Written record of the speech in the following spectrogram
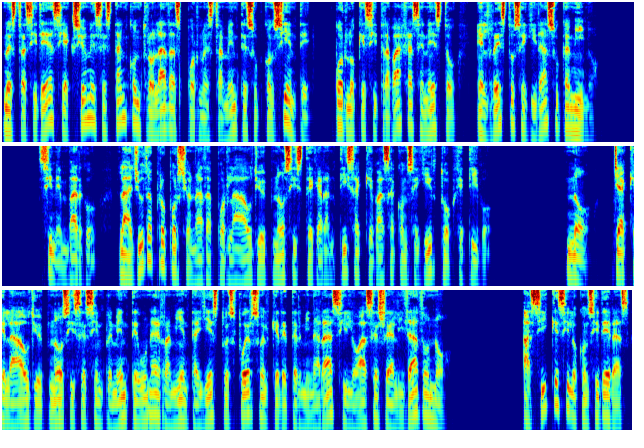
nuestras ideas y acciones están controladas por nuestra mente subconsciente, por lo que si trabajas en esto, el resto seguirá su camino. Sin embargo, la ayuda proporcionada por la audiohipnosis te garantiza que vas a conseguir tu objetivo. No, ya que la audiohipnosis es simplemente una herramienta y es tu esfuerzo el que determinará si lo haces realidad o no. Así que si lo consideras,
